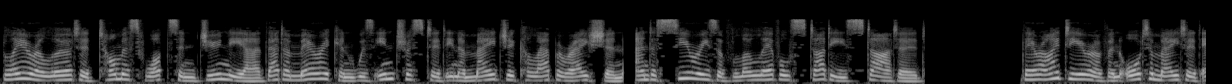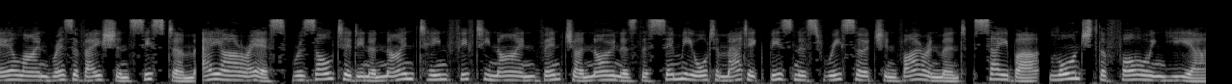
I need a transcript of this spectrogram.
Blair alerted Thomas Watson Jr. that American was interested in a major collaboration, and a series of low-level studies started. Their idea of an automated airline reservation system ARS resulted in a 1959 venture known as the Semi-Automatic Business Research Environment SABRE, launched the following year.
